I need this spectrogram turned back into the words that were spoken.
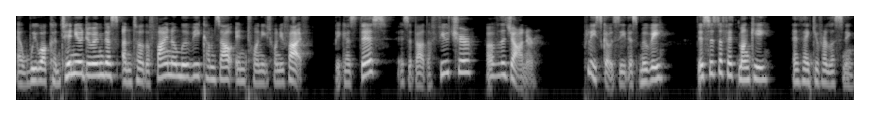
and we will continue doing this until the final movie comes out in 2025. Because this is about the future of the genre. Please go see this movie. This is the fifth monkey, and thank you for listening.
